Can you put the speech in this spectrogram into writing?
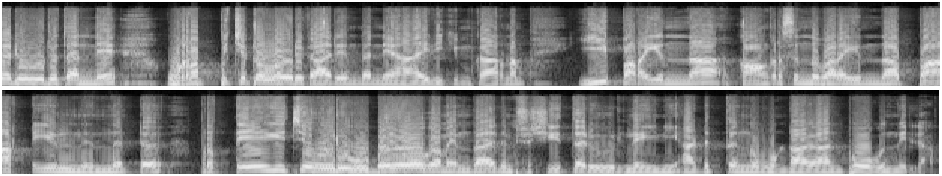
തരൂർ തന്നെ ഉറപ്പിച്ചിട്ടുള്ള ഒരു കാര്യം തന്നെ ആയിരിക്കും. കാരണം ഈ പറയുന്ന കോൺഗ്രസ് എന്ന് പറയുന്ന പാർട്ടിയിൽ നിന്നിട്ട് പ്രത്യേകിച്ച് ഒരു ഉപയോഗം എന്തായാലും ശശി തരൂരിന് ഇനി അടുത്തെങ്ങും ഉണ്ടാകാൻ പോകുന്നില്ല.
